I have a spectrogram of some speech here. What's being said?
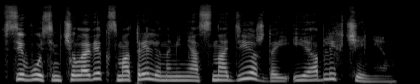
Все восемь человек смотрели на меня с надеждой и облегчением.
